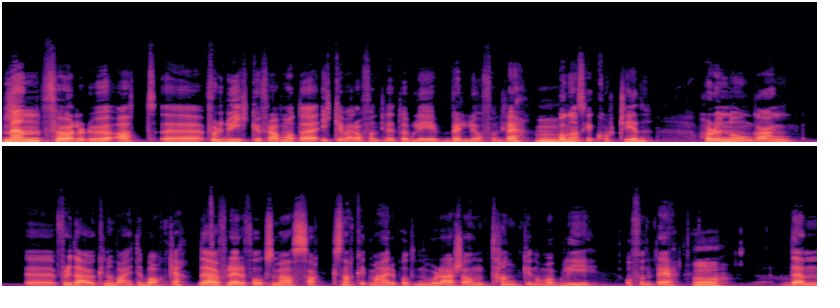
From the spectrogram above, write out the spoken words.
Men føler du at uh, For du gikk jo fra på en måte ikke være offentlig til å bli veldig offentlig på ganske kort tid. Har du noen gang uh, Fordi det er jo ikke noen vei tilbake. Det er jo flere folk som jeg har sagt, snakket med her i podkasten hvor det er sånn tanken om å bli offentlig Ja. den,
